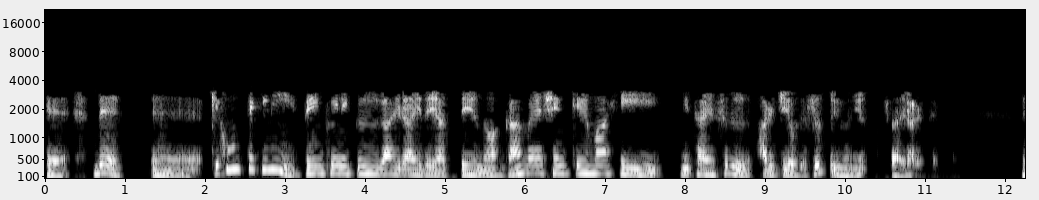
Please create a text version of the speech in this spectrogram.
えー、で、えー、基本的にペインクリニック外来でやっているのは顔面神経麻痺に対する針治療ですというふうに伝えられて、え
